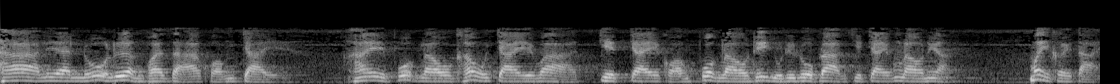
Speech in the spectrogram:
ถ้าเรียนรู้เรื่องภาษาของใจ ให้พวกเราเข้าใจว่าจิตใจของพวกเราที่อยู่ในรูปร่างจิตใจของเราเนี่ย ไม่เคยตาย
